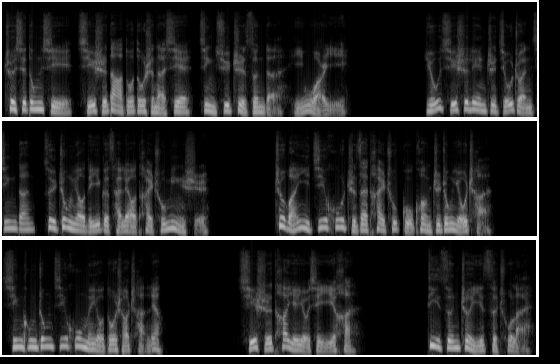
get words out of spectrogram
这些东西其实大多都是那些禁区至尊的遗物而已。尤其是炼制九转金丹最重要的一个材料太初命石，这玩意几乎只在太初古矿之中有产，星空中几乎没有多少产量。其实他也有些遗憾，帝尊这一次出来，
